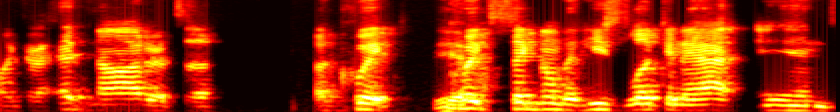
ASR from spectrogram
like a head nod, or it's a, a quick yeah. quick signal that he's looking at, and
